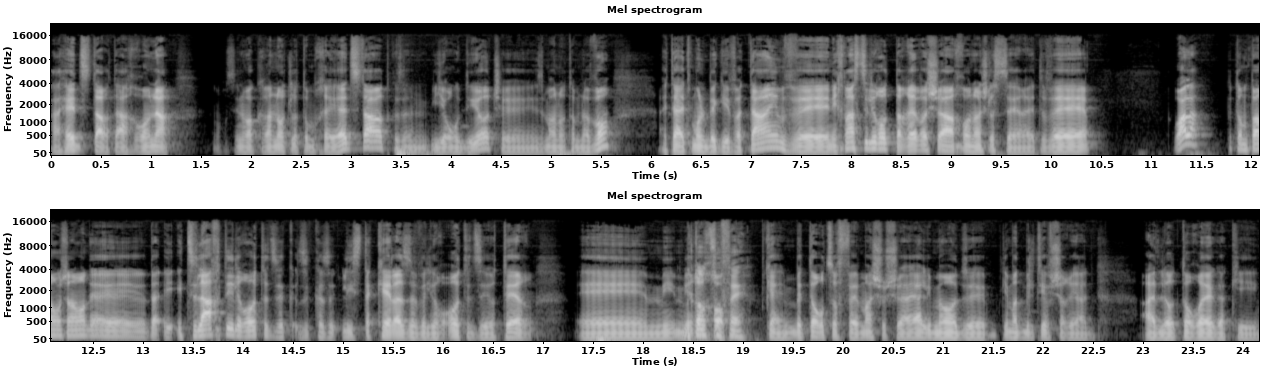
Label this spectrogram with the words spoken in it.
ההדסטארט האחרונה. עשינו הקרנות לתומכי הדסטארט, כזה ייעודיות שהזמנו אותם לבוא. הייתה אתמול בגבעתיים ונכנסתי לראות את הרבע שעה האחרונה של הסרט ווואלה, פתאום פעם ראשונה אמרתי, אה, הצלחתי לראות את זה, זה כזה, להסתכל על זה ולראות את זה יותר. אה, מ- בתור מרחוק. צופה. כן, בתור צופה, משהו שהיה לי מאוד, אה, כמעט בלתי אפשרי עד, עד לאותו רגע, כי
